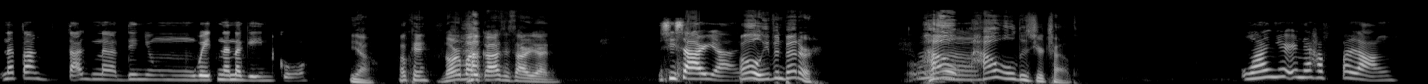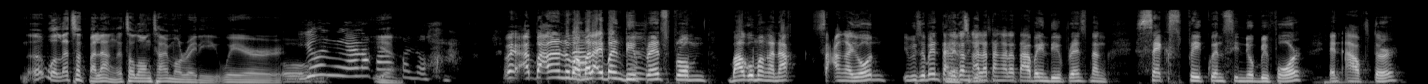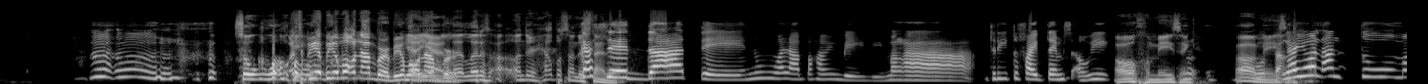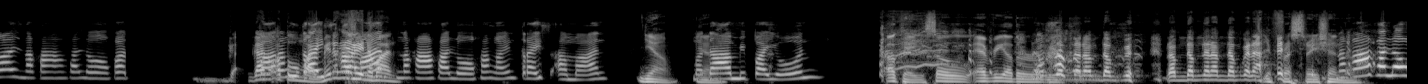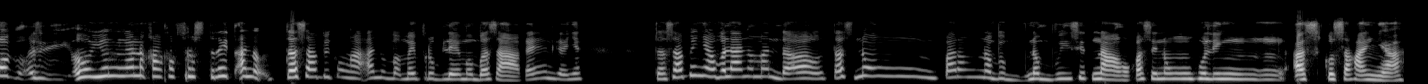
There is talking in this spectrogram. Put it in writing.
natagtag na din yung weight na na-gain ko. Yeah. Okay. Normal ka, cesarean. Cesarean. Oh, even better. How Mm. how old is your child? One year and a half pa lang. Uh, well, that's not palang. That's a long time already. Where Oh. Yun nga, nakakaloka. Wait, ah, ba- ano ba? Mala ibang difference from bago manganak sa ngayon? Ibig sabihin talagang Yeah, alatang-alata ba yung difference ng sex frequency nyo before and after? Mm-mm. So wha- Okay. okay. bigyan, bigyan mo ako number. Bigyan mo Yeah, ako yeah. number. Let, let us uh, under help us understand. Kasi it. dati, nung wala pa kaming baby, mga 3 to 5 times a week. Oh, amazing. Oh, Puta. amazing. Ngayon, ang tumal, nakakaloka. Ga- Gano'ng katumal? May nangyari month, naman. nakakaloka. Ngayon, thrice a month. Yeah. yeah. Madami pa yun. Okay, so every other Ramdam na ramdam ko. Ramdam na ramdam ko na. yung frustration. Nakakaloko. Oh, yun nga, nakaka-frustrate. Ano, tapos sabi ko nga, ano ba, may problema ba sa akin? Ganyan. Tapos sabi niya, wala naman daw. Tapos nung parang nab- nabwisit na ako kasi nung huling ask ko sa kanya,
